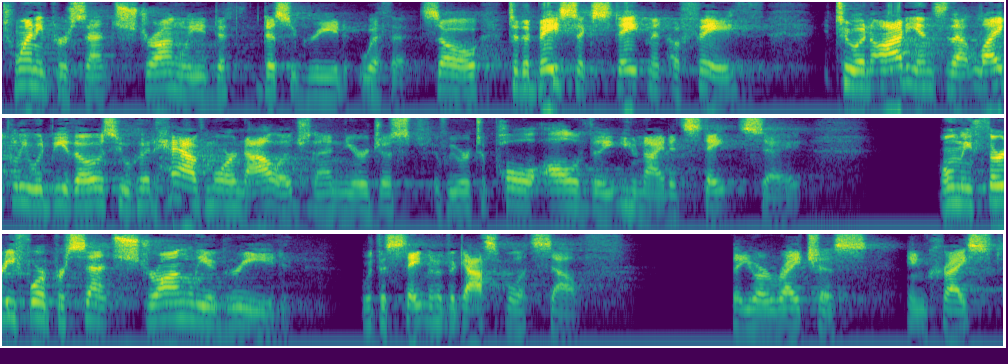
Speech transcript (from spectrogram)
20% strongly di- disagreed with it. So, to the basic statement of faith, to an audience that likely would be those who would have more knowledge than you're just, if we were to poll all of the United States, say, only 34% strongly agreed with the statement of the gospel itself that you are righteous in Christ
